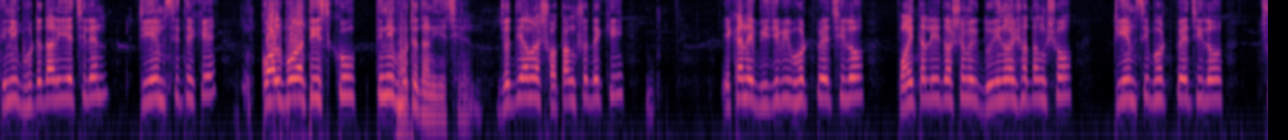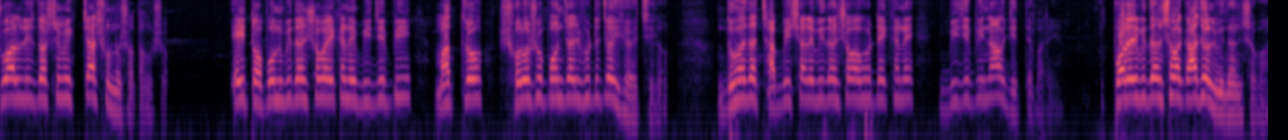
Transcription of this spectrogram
তিনি ভোটে দাঁড়িয়েছিলেন। টিএমসি থেকে কল্পনা টিস্কু তিনি ভোটে দাঁড়িয়েছিলেন। যদি আমরা শতাংশ দেখি, এখানে বিজেপি ভোট পেয়েছিল পঁয়তাল্লিশ দশমিক দুই নয় শতাংশ, টিএমসি ভোট পেয়েছিল চুয়াল্লিশ দশমিক চার শূন্য শতাংশ। এই তপন বিধানসভা এখানে বিজেপি মাত্র ষোলোশো পঞ্চাশ ভোটে জয়ী হয়েছিল। দু হাজার ছাব্বিশ সালে বিধানসভা ভোটে এখানে বিজেপি নাও জিততে পারে। পরের বিধানসভা গাজল বিধানসভা।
